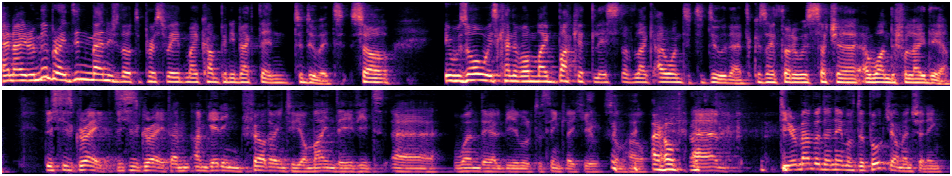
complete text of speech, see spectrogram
and I remember I didn't manage though to persuade my company back then to do it. So it was always kind of on my bucket list of like I wanted to do that because I thought it was such a, a, wonderful idea. This is great. This is great. I'm I'm getting further into your mind, David. Uh, one day I'll be able to think like you somehow. I hope. Um, do you remember the name of the book you're mentioning?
